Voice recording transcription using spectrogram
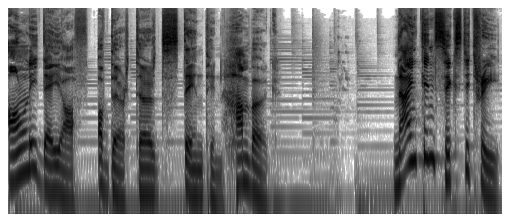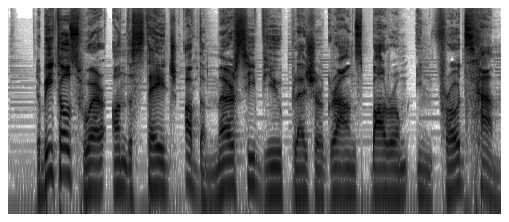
only day off of their third stint in Hamburg. 1963 the Beatles were on the stage of the Mersey View Pleasure Grounds Ballroom in Frodsham.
